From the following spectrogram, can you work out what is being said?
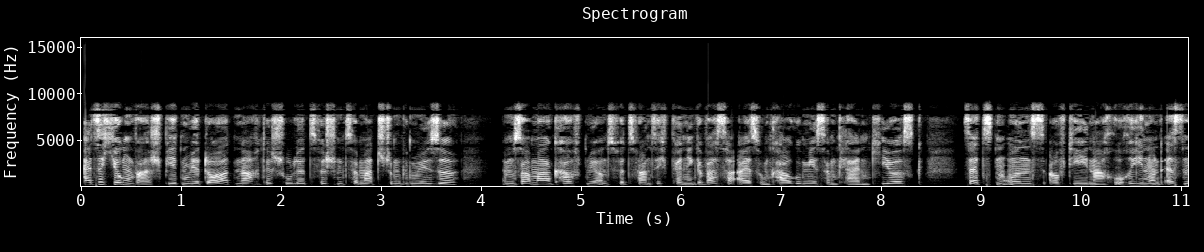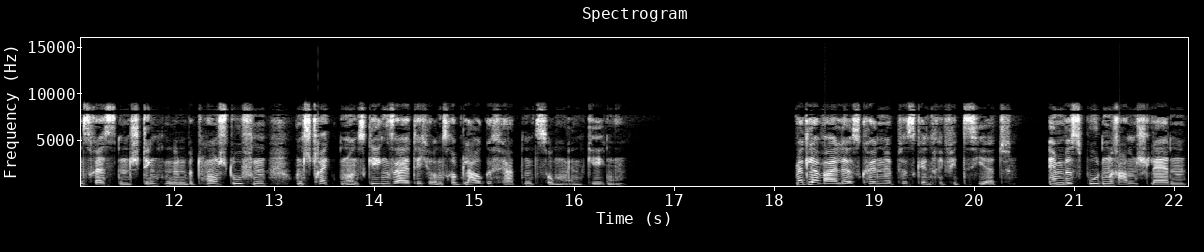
Als ich jung war, spielten wir dort nach der Schule zwischen zermatschtem Gemüse. Im Sommer kauften wir uns für 20 Pfennige Wassereis und Kaugummis am kleinen Kiosk, setzten uns auf die nach Urin und Essensresten stinkenden Betonstufen und streckten uns gegenseitig unsere blau gefärbten Zungen entgegen. Mittlerweile ist Köln-Nippes gentrifiziert. Imbissbuden, Ramschläden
